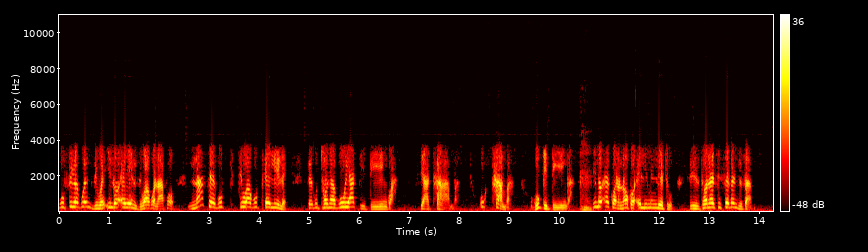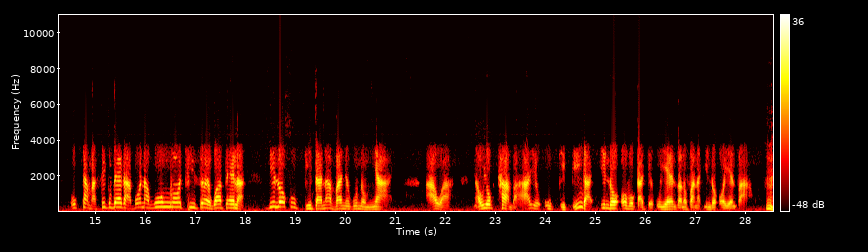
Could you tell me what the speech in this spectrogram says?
kufike kwenziwe into eyenziwako lapho nase kuthiwa kuphelile sekuthonywa kuyagidingwa siyathamba. Ukuthamba ukugidinga. Into ekhona nokho elimini lethu sizithola sisebenzisa ukuthamba sikubeka bona kunqothiswe kwaphela kilokhu kugida navane kunomnyanya. Hawa na uyokuthamba hayi ugidinga into obogade uyenza nofana into oyenzako. Hmm.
